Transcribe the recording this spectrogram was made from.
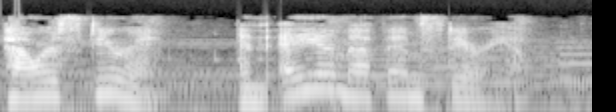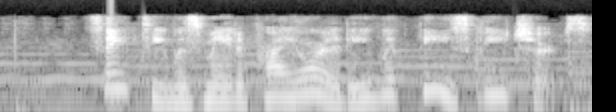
power steering, and AM FM stereo. Safety was made a priority with these features.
